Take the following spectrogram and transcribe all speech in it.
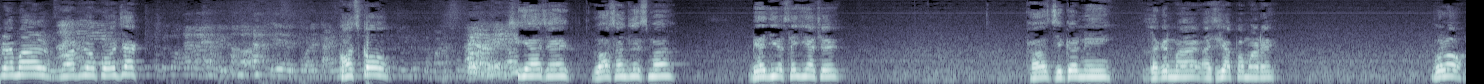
પ્રેમલ વોટ યોર પ્રોજેક્ટ કોસ્કો ગયા છે લોસ એન્જલિસમાં બે દિવસ થઈ ગયા છે. ખાસ જીગરની લગ્નમાં હાજરી આપવા માટે. બોલો.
